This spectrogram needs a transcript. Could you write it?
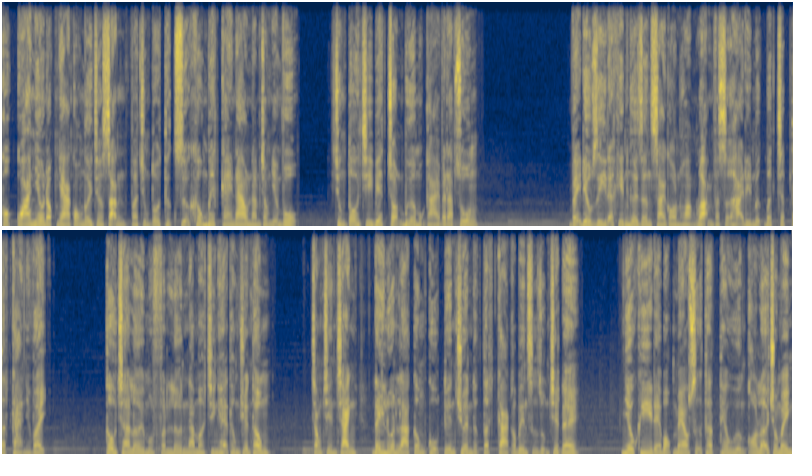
Có quá nhiều nóc nhà có người chờ sẵn và chúng tôi thực sự không biết cái nào nằm trong nhiệm vụ. Chúng tôi chỉ biết chọn bừa một cái và đáp xuống. Vậy điều gì đã khiến người dân Sài Gòn hoảng loạn và sợ hãi đến mức bất chấp tất cả như vậy? Câu trả lời một phần lớn nằm ở chính hệ thống truyền thông. Trong chiến tranh, đây luôn là công cụ tuyên truyền được tất cả các bên sử dụng triệt đề. Nhiều khi để bóp méo sự thật theo hướng có lợi cho mình.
